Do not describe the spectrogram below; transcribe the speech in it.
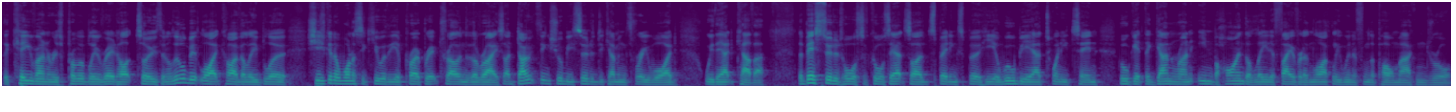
the key runner is probably Red Hot Tooth and a little bit like Kyvalley Blur. She's going to want to secure the appropriate trail into the race. I don't think she'll be suited to coming three wide without cover. The best suited horse, of course, outside Speeding Spur here will be our 2010, who'll get the gun run in behind the leader favourite and likely winner from the pole marking draw.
